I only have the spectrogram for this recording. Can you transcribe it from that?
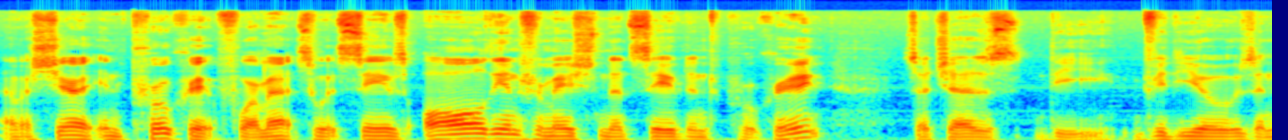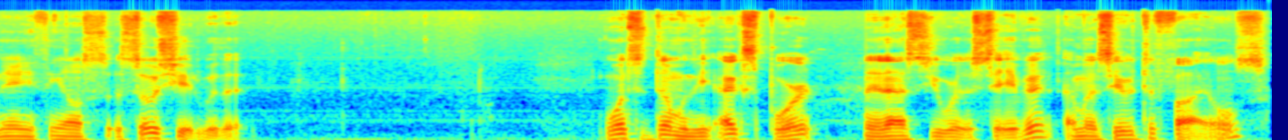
I'm going to share it in Procreate format so it saves all the information that's saved into Procreate, such as the videos and anything else associated with it. Once it's done with the export, it asks you where to save it. I'm going to save it to files,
